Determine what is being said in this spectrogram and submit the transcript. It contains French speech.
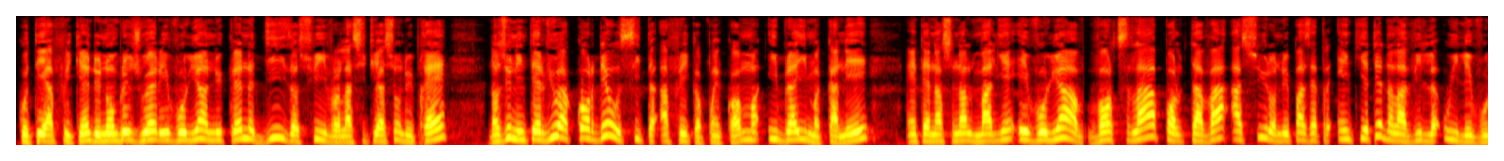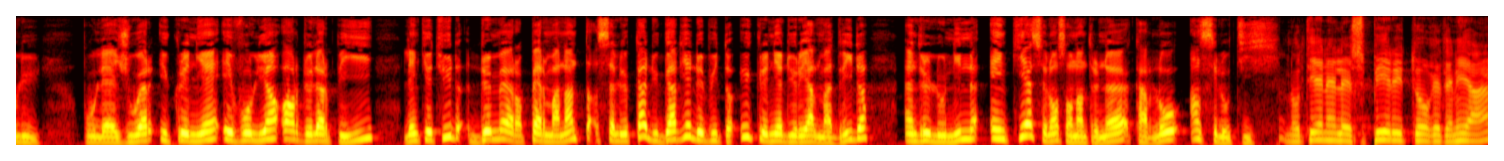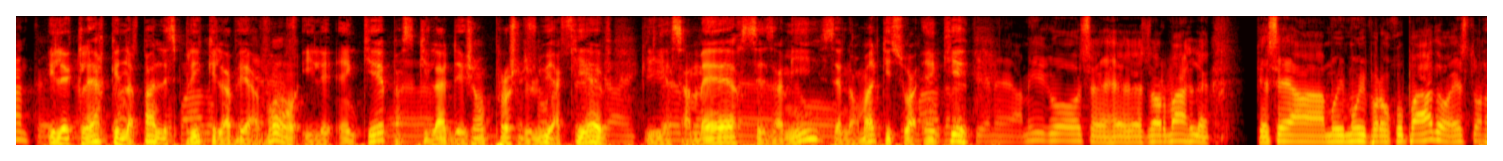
Côté africain, de nombreux joueurs évoluant en Ukraine disent suivre la situation de près. Dans une interview accordée au site afrique.com, Ibrahim Kane, international malien évoluant à Vorskla Poltava, assure ne pas être inquiété dans la ville où il évolue. Pour les joueurs ukrainiens évoluant hors de leur pays, l'inquiétude demeure permanente. C'est le cas du gardien de but ukrainien du Real Madrid, Andrew Lunin, inquiet selon son entraîneur Carlo Ancelotti. Il est clair qu'il n'a pas l'esprit qu'il avait avant. Il est inquiet parce qu'il a des gens proches de lui à Kiev. Il y a sa mère, ses amis. C'est normal qu'il soit inquiet. Et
